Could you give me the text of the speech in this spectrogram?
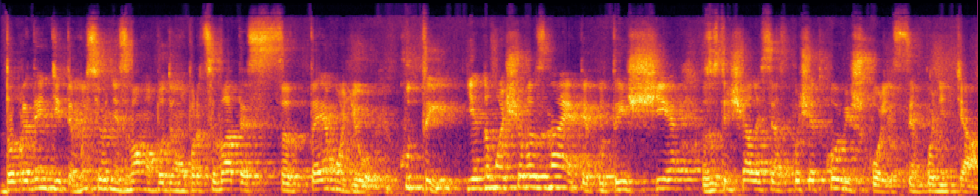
Добрий день, діти. Ми сьогодні з вами будемо працювати з темою кути. Я думаю, що ви знаєте, кути ще зустрічалися в початковій школі з цим поняттям.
